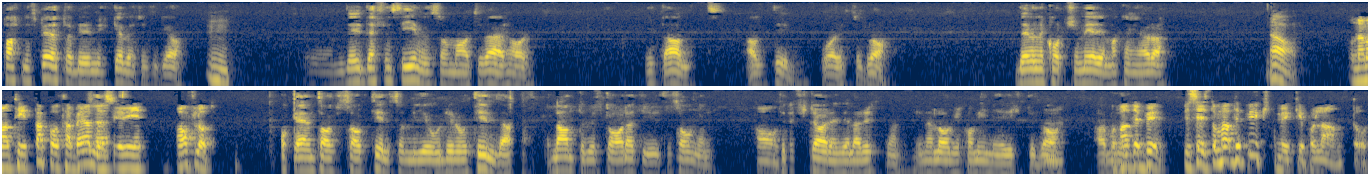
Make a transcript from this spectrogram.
passningsspelet har blivit mycket bättre tycker jag. Mm. Ehm, det är defensiven som har, tyvärr har inte allt, alltid varit så bra. Det är väl en kort summering man kan göra. Ja. Och när man tittar på tabellen så är det Ja, förlåt. Och en sak till som gjorde nog till det. Lanto blev skadad i säsongen. Ja. Så det förstörde en del av rytmen innan laget kom in i riktigt bra mm. de hade byggt, Precis, de hade byggt mycket på Lanto.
